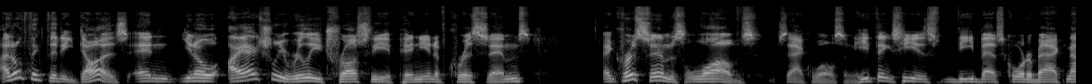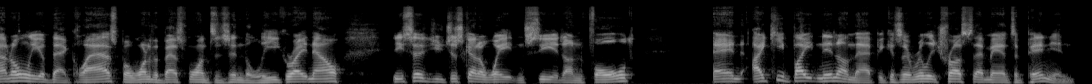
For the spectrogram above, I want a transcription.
I don't think that he does. And, you know, I actually really trust the opinion of Chris Sims. And Chris Sims loves Zach Wilson. He thinks he is the best quarterback, not only of that class, but one of the best ones that's in the league right now. He said you just got to wait and see it unfold. And I keep biting in on that because I really trust that man's opinion.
